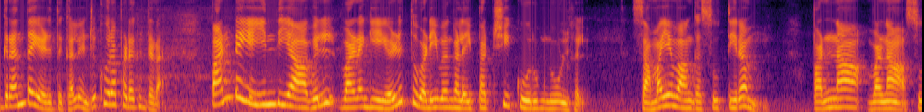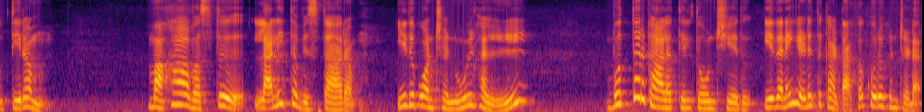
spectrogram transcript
கிரந்த எழுத்துக்கள் என்று கூறப்படுகின்றன. பண்டைய இந்தியாவில் வழங்கிய எழுத்து வடிவங்களை பற்றி கூறும் நூல்கள். சமயவாங்க சூத்திரம் பன்னா வனா சூத்திரம் மகாவஸ்து லலித விஸ்தாரம். இது போன்ற நூல்கள் புத்தர் காலத்தில் தோன்றியது. இதனை எடுத்துக்காட்டாக கூறுகின்றனர்.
